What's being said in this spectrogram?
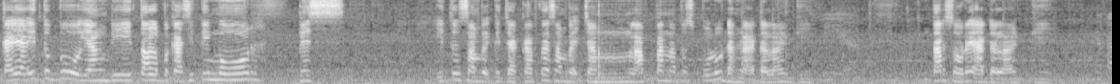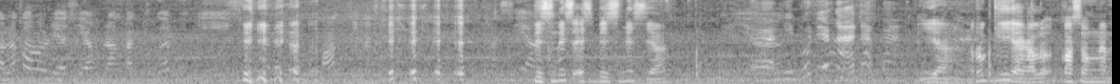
kayak itu Bu yang di tol Bekasi Timur bis itu sampai ke Jakarta sampai jam 8 atau 10 udah nggak ada lagi. Iya. Ntar sore ada lagi. Ya, karena kalau dia siang berangkat juga rugi. Bisnis is bisnis ya. Ya, libur dia nggak ada pak Iya, rugi ya kalau kosongan.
